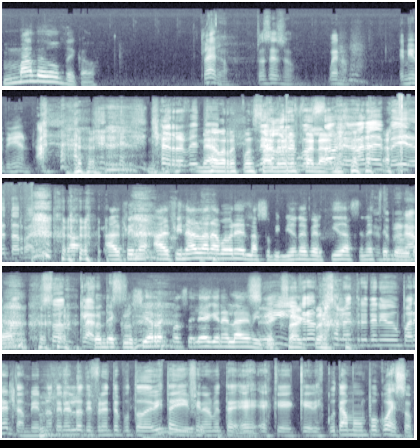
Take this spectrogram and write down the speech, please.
Más de dos décadas. Claro, entonces eso. Bueno, es mi opinión. Yo de repente Me hago responsable me de hago responsable, me van a despedir esta radio. No, al, final, al final van a poner las opiniones vertidas en este, Este programa programa. son, claro, Son de pues, exclusiva responsabilidad de quienes la Sí, emiten. yo creo que eso es lo entretenido de un panel también, ¿no? Tener los diferentes puntos de vista y finalmente es, es que, que discutamos un poco eso.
